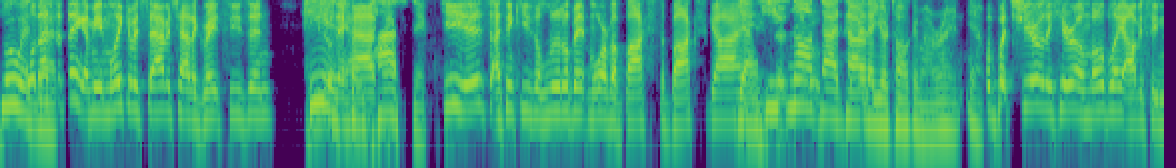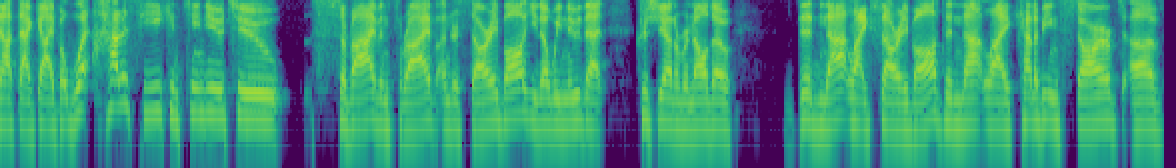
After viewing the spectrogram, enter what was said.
Who is well, that? that's the thing. I mean, Milinkovic Savic had a great season. He you know, is fantastic. he is. I think he's a little bit more of a box to box guy. Yeah, he's so, not so, that guy that you're talking about, right? Yeah. But, but Ciro the hero, Immobile, obviously not that guy. But what? How does he continue to survive and thrive under Sarri ball. You know, we knew that Cristiano Ronaldo did not like Sarri ball, did not like kind of being starved of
